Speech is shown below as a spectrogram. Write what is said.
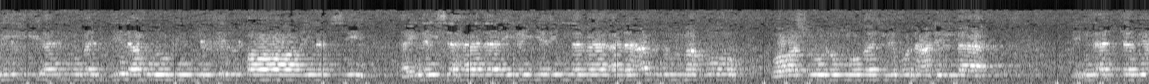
لي أن أبدله من تلقاء نفسي أي ليس هذا إلي إنما أنا عبد مأمور ورسول مبلغ عن الله. إن أتبع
